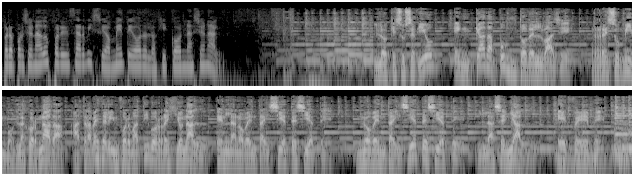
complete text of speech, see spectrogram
proporcionados por el Servicio Meteorológico Nacional. Lo que sucedió en cada punto del valle. Resumimos la jornada a través del informativo regional en la 977. 977, la señal FM.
